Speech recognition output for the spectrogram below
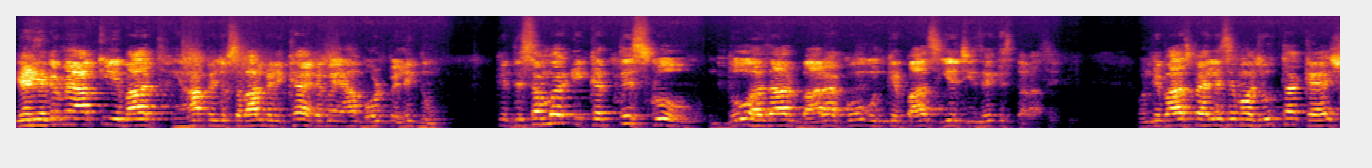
यानी अगर मैं आपकी ये बात यहाँ पे जो सवाल में लिखा है अगर मैं यहाँ बोर्ड पे लिख दूँ कि दिसंबर 31 को 2012 को उनके पास ये चीज़ें इस तरह से थी। उनके पास पहले से मौजूद था cash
